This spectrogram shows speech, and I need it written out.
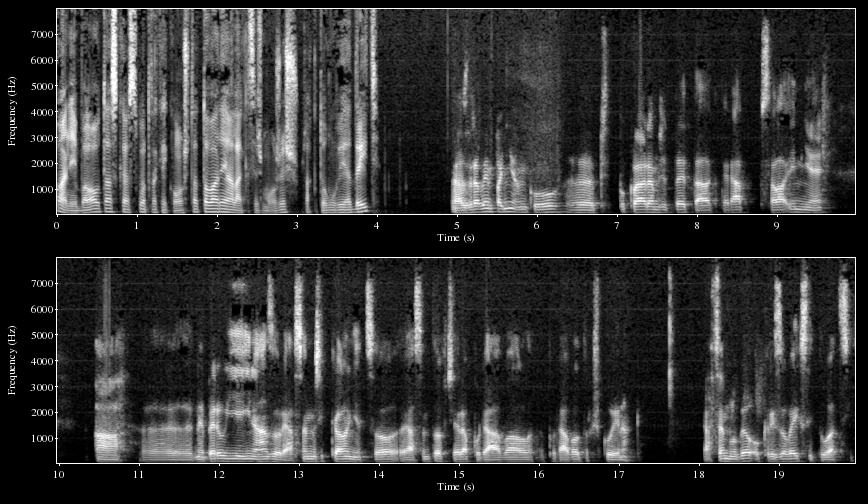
To ani nebola otázka, skôr také konštatovanie, ale ak chceš, môžeš sa k tomu vyjadriť. Já zdravím paní Anku. Eh, předpokládám, že to je ta, která psala i mě a e, neberu její názor. Já jsem říkal něco, já jsem to včera podával, podával trošku jinak. Já jsem mluvil o krizových situacích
